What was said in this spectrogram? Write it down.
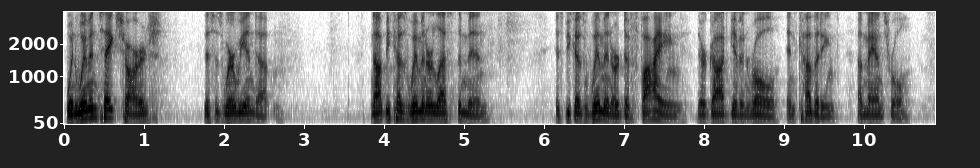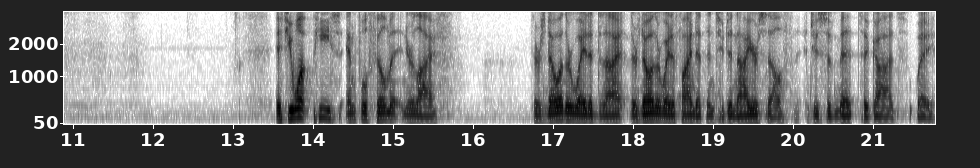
When women take charge, this is where we end up. Not because women are less than men, it's because women are defying their God given role and coveting a man's role. If you want peace and fulfillment in your life, there's no other way to deny there's no other way to find it than to deny yourself and to submit to God's way.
